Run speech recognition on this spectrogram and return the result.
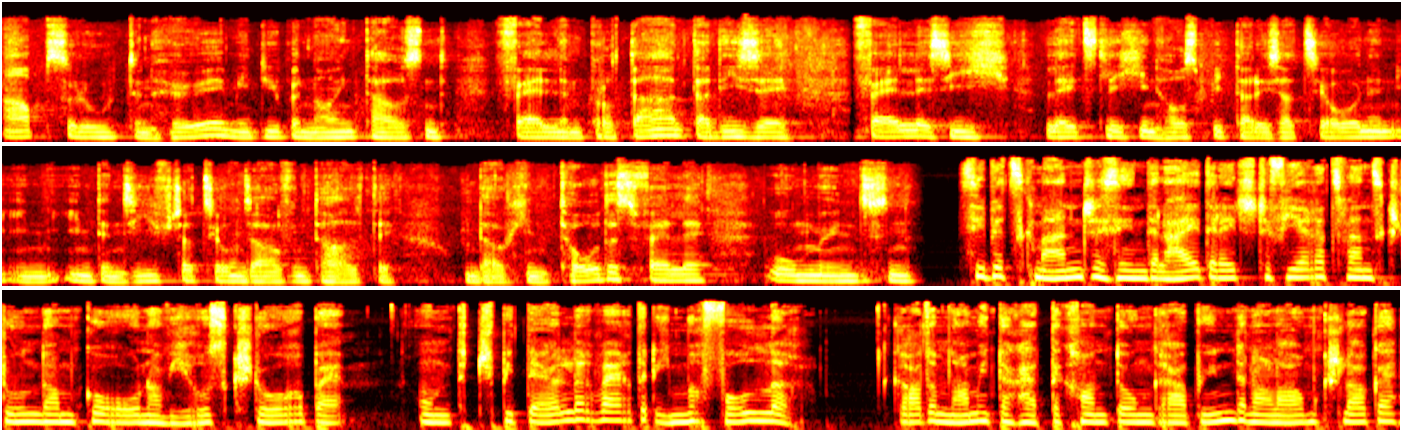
absoluten Höhe mit über 9000 Fällen pro Tag, da diese Fälle sich letztlich in Hospitalisationen, in Intensivstationsaufenthalte und auch in Todesfälle ummünzen. 70 Menschen sind allein in den letzten 24 Stunden am Coronavirus gestorben. Und die Spitäler werden immer voller. Gerade am Nachmittag hat der Kanton Graubünden Alarm geschlagen,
